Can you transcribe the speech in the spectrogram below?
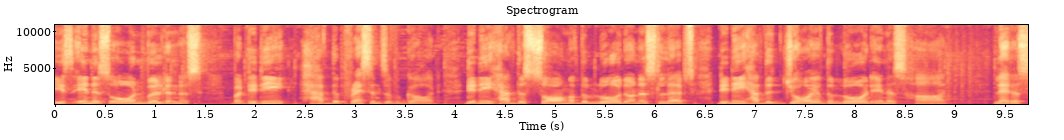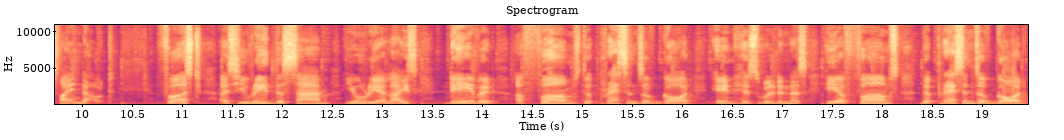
is in his own wilderness. But did he have the presence of God? Did he have the song of the Lord on his lips? Did he have the joy of the Lord in his heart? Let us find out. First, as you read the psalm, you realize David affirms the presence of God in his wilderness. He affirms the presence of God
